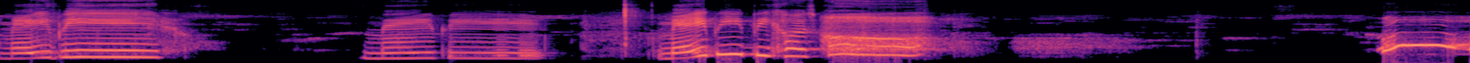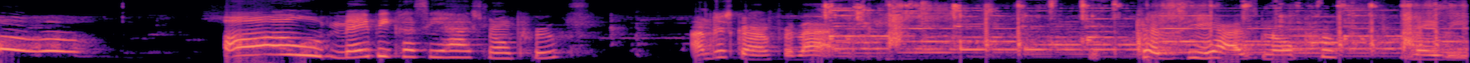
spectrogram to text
Maybe. Maybe. Maybe because. Oh, maybe because he has no proof. I'm just going for that. Because he has no proof, maybe.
